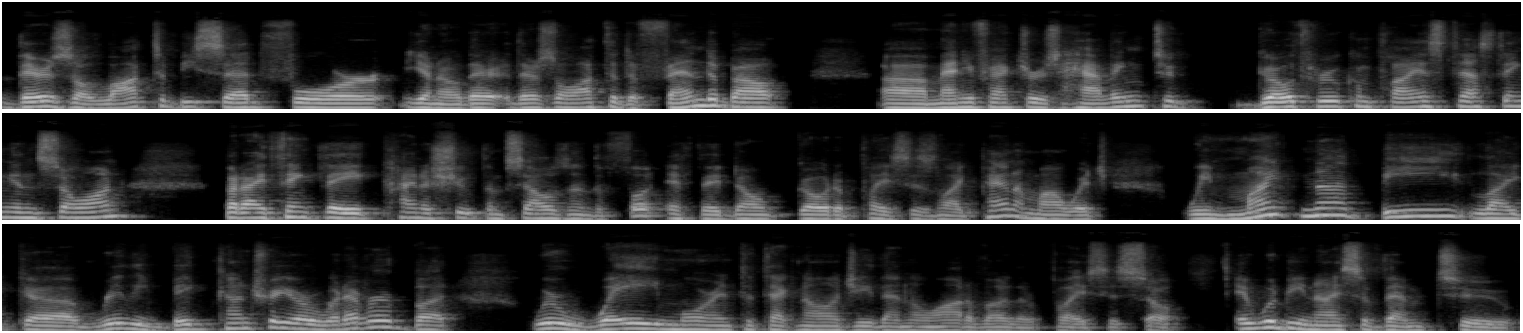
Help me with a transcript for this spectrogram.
there's a lot to be said for you know there there's a lot to defend about uh, manufacturers having to go through compliance testing and so on. But I think they kind of shoot themselves in the foot if they don't go to places like Panama, which we might not be like a really big country or whatever, but we're way more into technology than a lot of other places. So it would be nice of them to,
